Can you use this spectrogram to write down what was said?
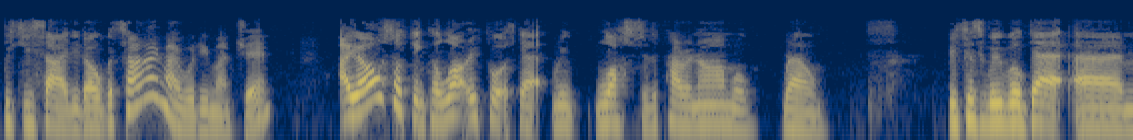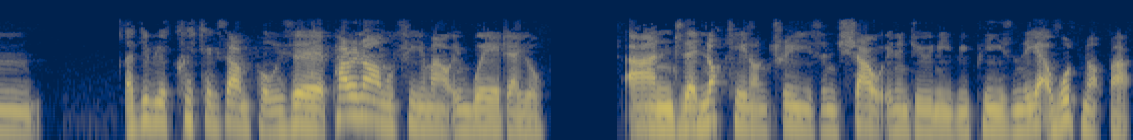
be decided over time, I would imagine. I also think a lot of reports get re- lost to the paranormal realm because we will get, um, I'll give you a quick example. There's a paranormal team out in Weardale and they're knocking on trees and shouting and doing EVPs and they get a wood knock back.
